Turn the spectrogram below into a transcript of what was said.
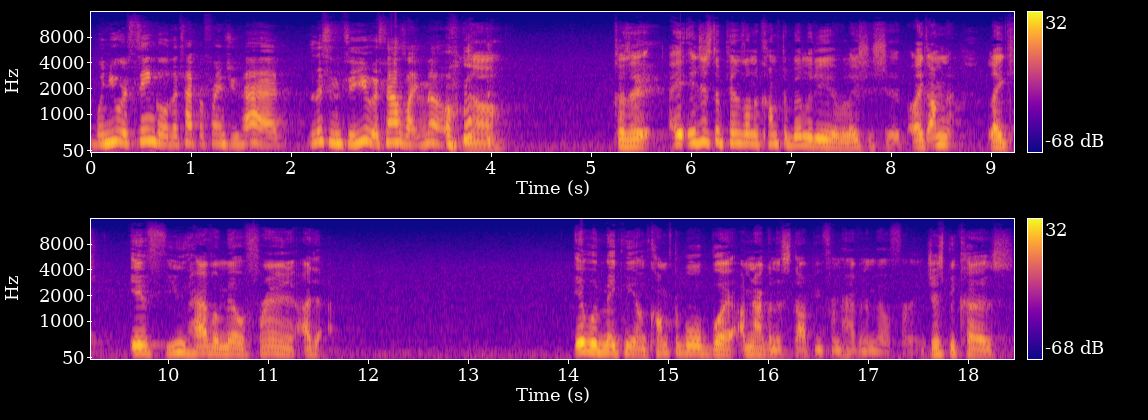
when you were single, the type of friends you had, listening to you, it sounds like no. No. Cause it it it just depends on the comfortability of the relationship. Like I'm like if you have a male friend, I it would make me uncomfortable, but I'm not gonna stop you from having a male friend just because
